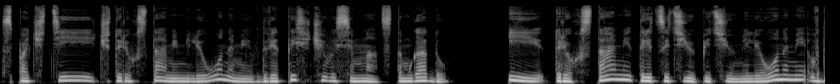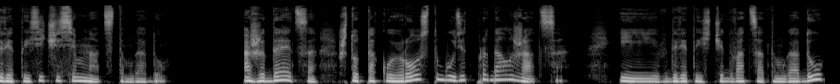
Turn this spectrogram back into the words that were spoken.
с почти 400 миллионами в 2018 году и 335 миллионами в 2017 году. Ожидается, что такой рост будет продолжаться. И в 2020 году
